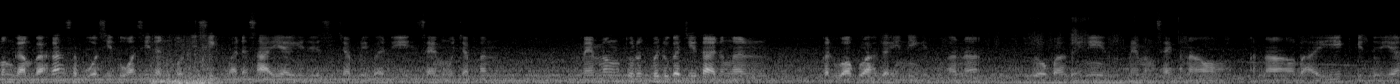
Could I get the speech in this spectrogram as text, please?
menggambarkan sebuah situasi dan kondisi kepada saya gitu ya secara pribadi. Saya mengucapkan memang turut berduka cita dengan kedua keluarga ini gitu. Karena kedua keluarga ini memang saya kenal kenal baik gitu ya.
